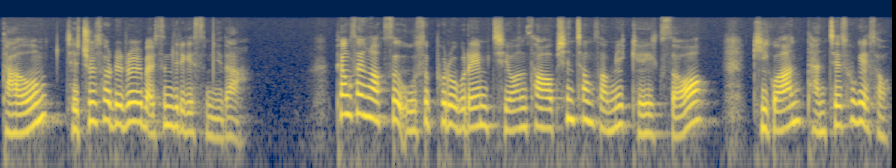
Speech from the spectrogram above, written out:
다음 제출 서류를 말씀드리겠습니다. 평생학습 우수 프로그램 지원 사업 신청서 및 계획서, 기관, 단체 소개서,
